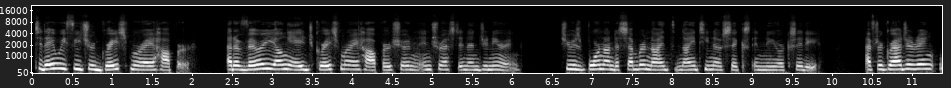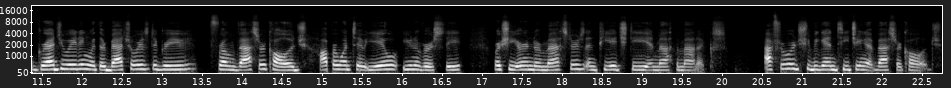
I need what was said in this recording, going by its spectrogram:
Today we feature Grace Murray Hopper. At a very young age, Grace Murray Hopper showed an interest in engineering. She was born on December 9, 1906 in New York City. After graduating, graduating with her bachelor's degree from Vassar College, Hopper went to Yale University, where she earned her master's and PhD in mathematics. Afterwards, she began teaching at Vassar College.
